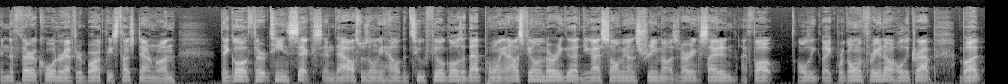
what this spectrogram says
in the third quarter after Barkley's touchdown run, they go up 13 6, and Dallas was only held to two field goals at that point, and I was feeling very good. You guys saw me on stream. I was very excited. I thought, holy, like, we're going 3 0. Holy crap. But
